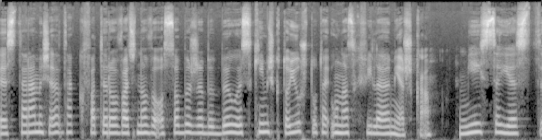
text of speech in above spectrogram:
Y, Staramy się tak kwaterować nowe osoby, żeby były z kimś, kto już tutaj u nas chwilę mieszka. Miejsce jest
